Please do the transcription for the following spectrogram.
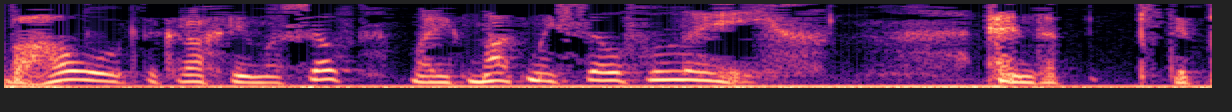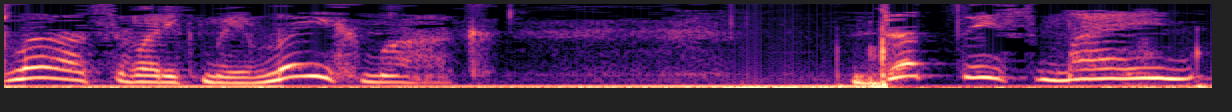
behoud ik de kracht in mezelf, maar ik maak mezelf leeg. En de, de plaats waar ik mij leeg maak, dat is mijn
